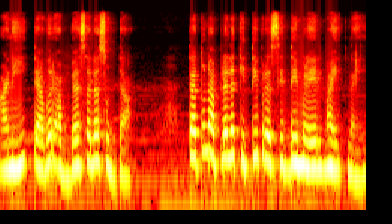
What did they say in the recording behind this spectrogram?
आणि त्यावर अभ्यासालासुद्धा त्यातून आपल्याला किती प्रसिद्धी मिळेल माहीत नाही.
